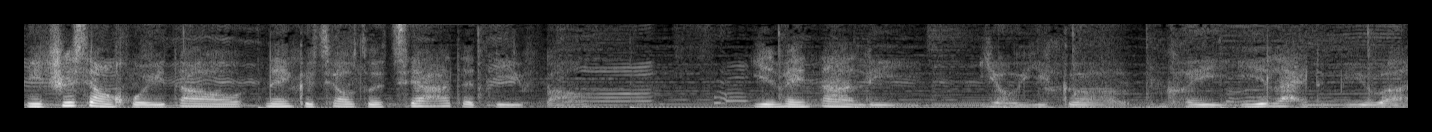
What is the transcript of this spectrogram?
你只想回到那个叫做家的地方，因为那里有一个可以依赖的臂弯。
